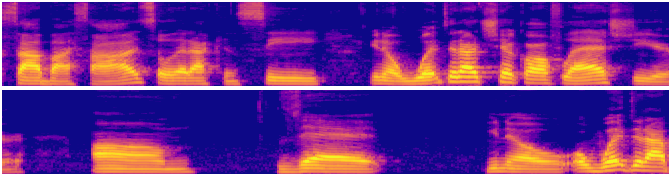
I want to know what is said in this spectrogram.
side by side, so that I can see, you know, what did I check off last year um, that, you know, or what did I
